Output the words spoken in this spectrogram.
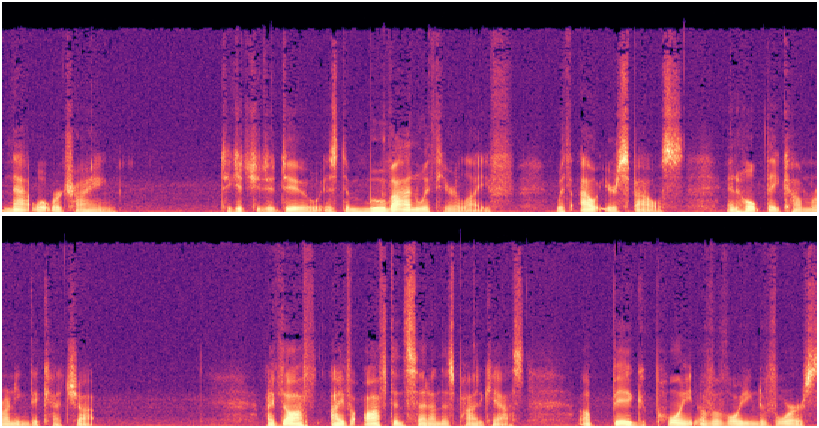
not what we're trying to get you to do, is to move on with your life without your spouse and hope they come running to catch up. I've, oft, I've often said on this podcast, a big point of avoiding divorce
